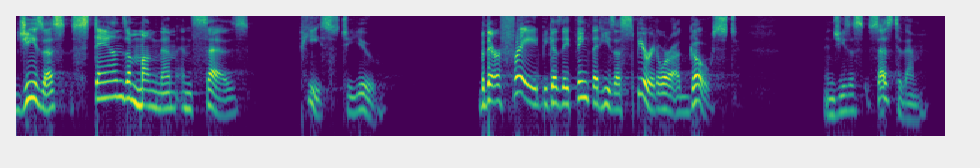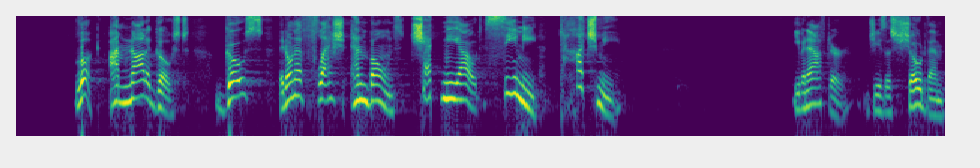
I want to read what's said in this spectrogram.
Jesus stands among them and says, Peace to you. But they're afraid because they think that he's a spirit or a ghost. And Jesus says to them, Look, I'm not a ghost. Ghosts, they don't have flesh and bones. Check me out. See me. Touch me. Even after Jesus showed them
